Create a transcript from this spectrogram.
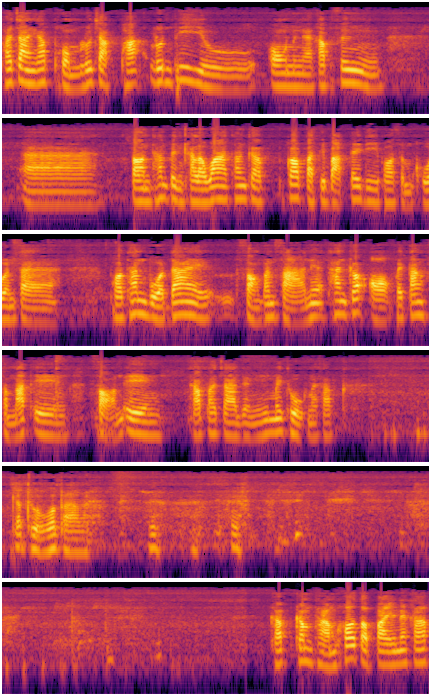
พระอาจารย์ครับ ผมรู้จักพระรุ่นพี่อยู่องค์หนึ่งนะครับ ซึ่งอตอนท่านเป็นคารวะท่านก็ก็ปฏิบัติได้ดีพอสมควรแต่ พอท่านบวชได้สองพรรษาเนี่ย ท่านก็ออกไปตั้งสำนักเอง สอนเองครับ อาจารย์อย่างนี้ไม่ถูกนะครับ ก็ถูกว่าเปล่าล่ะ ครับคำถามข้อต่อไปนะครับ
